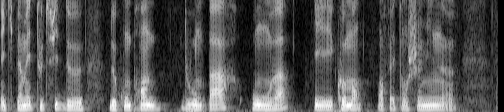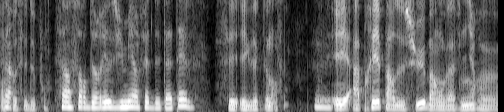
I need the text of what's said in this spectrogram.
et qui permettent tout de suite de, de comprendre d'où on part, où on va et comment en fait on chemine euh, entre ces deux points. C'est un sort de résumé en fait de ta thèse. C'est exactement ça. Mm. Et après, par-dessus, ben, on va venir euh,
